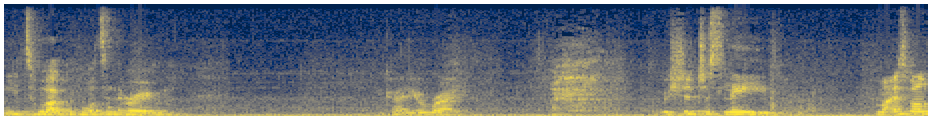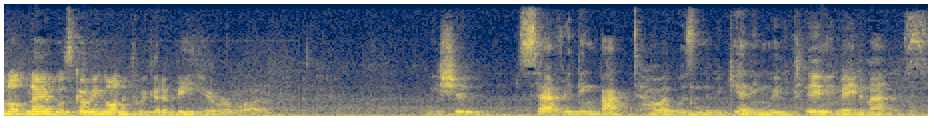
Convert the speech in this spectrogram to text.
need to work with what's in the room. Okay, you're right. We should just leave. Might as well not know what's going on if we're going to be here a while. We should set everything back to how it was in the beginning. We've clearly made a mess.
